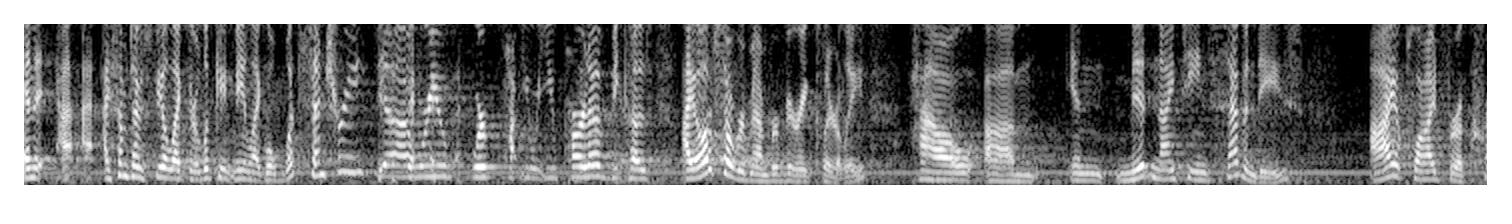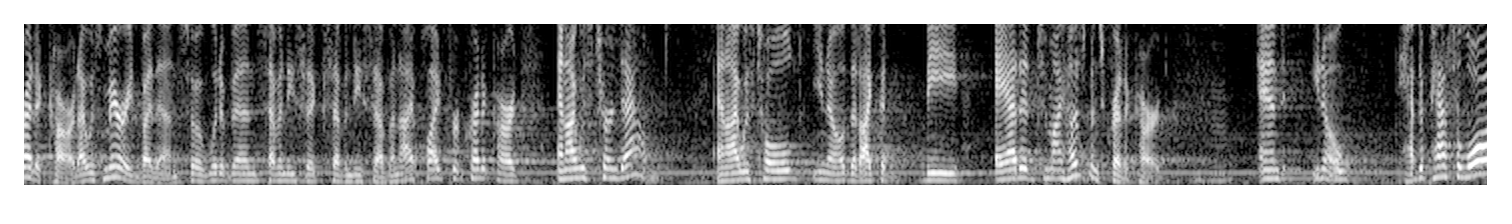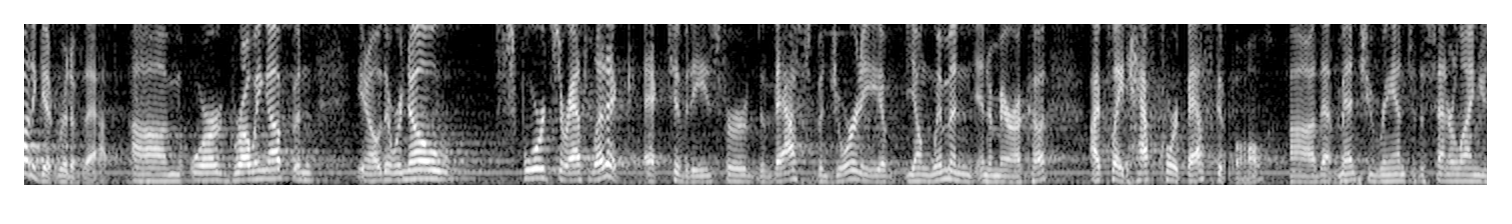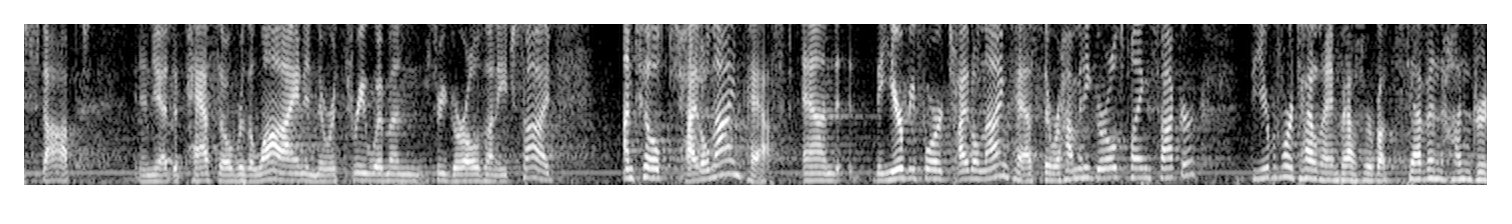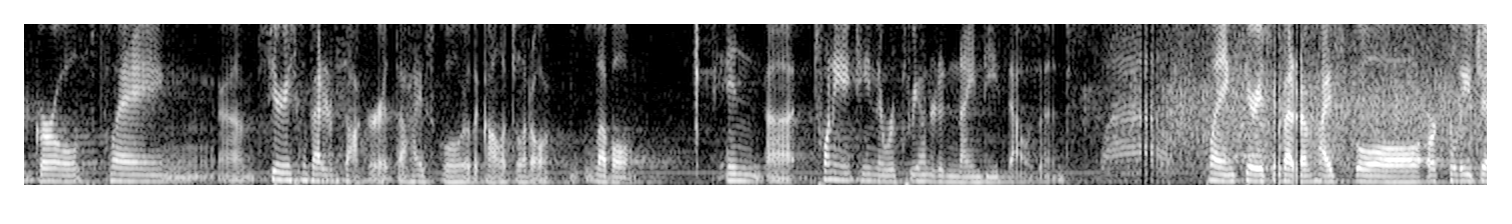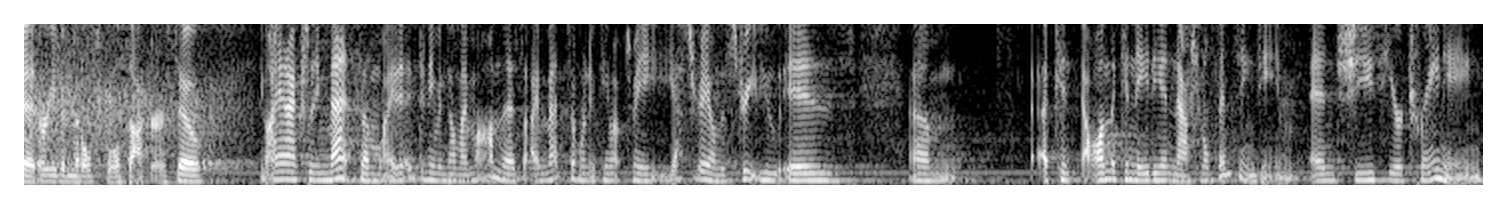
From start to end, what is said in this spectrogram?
And it, I, I, sometimes feel like they're looking at me like, well, what century uh, were you were you, you part of? Because I also remember very clearly how um, in mid 1970s I applied for a credit card. I was married by then, so it would have been 76, 77. I applied for a credit card and I was turned down. And I was told, you know, that I could be added to my husband's credit card. Mm-hmm. And, you know, had to pass a law to get rid of that. Um, or growing up, and, you know, there were no sports or athletic activities for the vast majority of young women in America. I played half court basketball. Uh, that meant you ran to the center line, you stopped, and you had to pass over the line, and there were three women, three girls on each side until Title IX passed. And the year before Title IX passed, there were how many girls playing soccer? The year before Title IX passed, there were about 700 girls playing um, serious competitive soccer at the high school or the college level. level. In uh, 2018, there were 390,000 wow. playing serious competitive high school or collegiate or even middle school soccer. So, you know, I actually met some, I didn't even tell my mom this, I met someone who came up to me yesterday on the street who is um, on the Canadian national fencing team, and she's here training.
